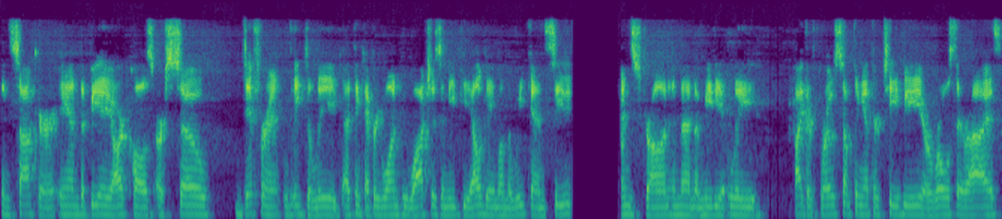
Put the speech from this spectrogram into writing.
in soccer and the VAR calls are so different league to league. I think everyone who watches an EPL game on the weekend sees lines drawn and then immediately either throws something at their TV or rolls their eyes.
